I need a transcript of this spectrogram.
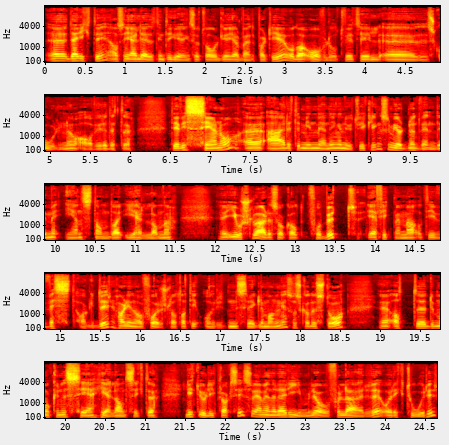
eh, det er riktig. Altså, jeg ledet integreringsutvalget i Arbeiderpartiet, og da overlot vi til eh, skolene å avgjøre dette. Det vi ser nå, er etter min mening en utvikling som gjør det nødvendig med én standard i hele landet. Eh, I Oslo er det såkalt forbudt. Jeg fikk med meg at i Vest-Agder har de nå foreslått at i ordensreglementet så skal det stå eh, at eh, du må kunne se hele ansiktet. Litt ulik praksis, og jeg mener det er rimelig overfor lærere og rektorer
